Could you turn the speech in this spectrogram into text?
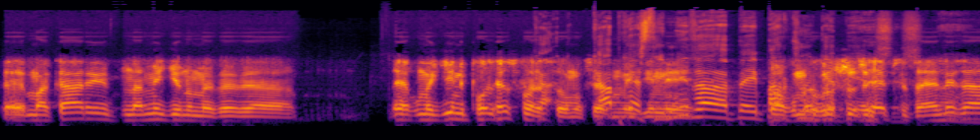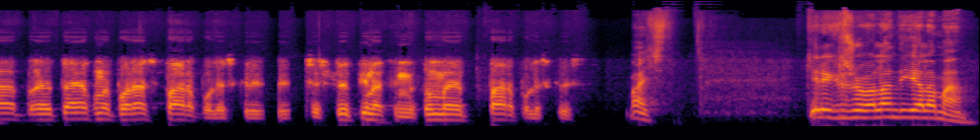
Ε, μακάρι να μην γίνουμε βέβαια Έχουμε γίνει πολλές φορές Κα, όμως. Έχουμε γίνει, θα το έχουμε γρουσουζέψει θα έλεγα. Ναι. Τα έχουμε περάσει πάρα πολλές κρίσεις. Πρέπει να θυμηθούμε πάρα πολλές κρίσεις. Μάλιστα. Κύριε Χρυσοβαλάντη Γιαλαμά,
